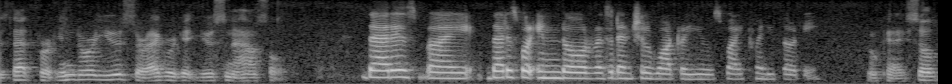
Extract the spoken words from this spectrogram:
is that for indoor use or aggregate use in the household? That is by that is for indoor residential water use by 2030. Okay, so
